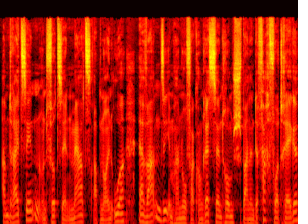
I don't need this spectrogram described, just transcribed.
Am 13. und 14. März ab 9 Uhr erwarten Sie im Hannover Kongresszentrum spannende Fachvorträge,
